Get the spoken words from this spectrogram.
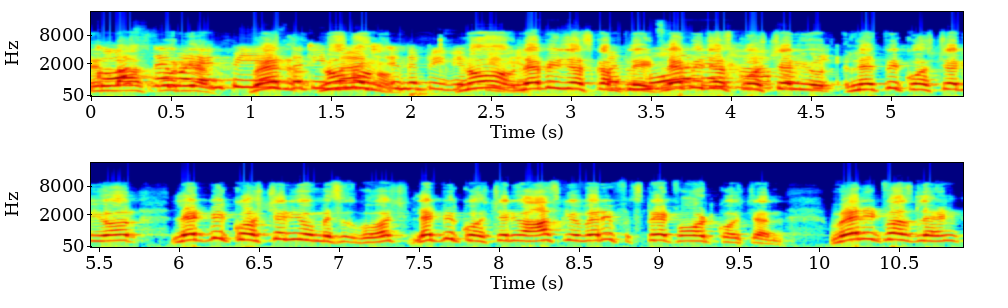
in course last there four were years. NPAs that no, no, emerged no. in the previous No, period. let me just complete. Let me just question you. the- Let me question your. Let me question you, Mrs. Ghosh. Let me question you. Ask you a very straightforward question. When it was lent,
